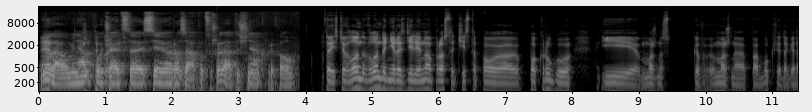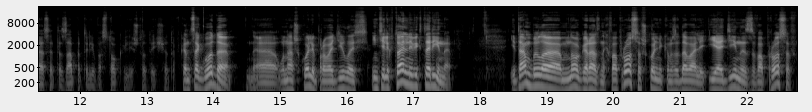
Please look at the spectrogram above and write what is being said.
Ну да, у меня получается северо-запад. Слушай, да, точняк, прикол. То есть в, Лон- в Лондоне разделено просто чисто по, по кругу, и можно можно по букве догадаться, это Запад или Восток или что-то еще. В конце года э, у нас в школе проводилась интеллектуальная викторина. И там было много разных вопросов, школьникам задавали. И один из вопросов,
